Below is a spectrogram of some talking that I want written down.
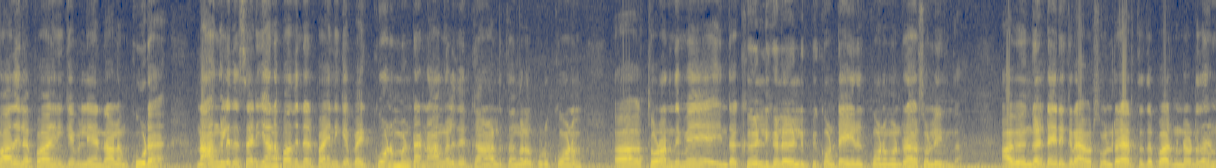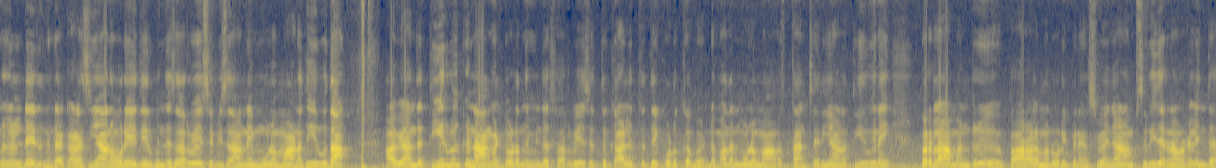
பாதையில் பயணிக்கவில்லை என்றாலும் கூட நாங்கள் இதை சரியான பாதையில் பயணிக்க வைக்கணும் என்றால் நாங்கள் இதற்கான அழுத்தங்களை கொடுக்கணும். தொடர்ந்துமே இந்த கேள்விகளை எழுப்பிக்கொண்டே இருக்கணும் என்று அவர் சொல்லியிருந்தார். அவர் எங்கள்கிட்ட இருக்கிற அவர் சொல்கிற அர்த்தத்தை பார்க்கின்ற எங்கள்கிட்ட இருக்கின்ற கடைசியான ஒரே தீர்வு இந்த சர்வதேச விசாரணை மூலமான தீர்வு தான். அவை அந்த தீர்வுக்கு நாங்கள் தொடர்ந்தும் இந்த சர்வேசத்துக்கு அழுத்தத்தை கொடுக்க வேண்டும். அதன் மூலமாகத்தான் சரியான தீர்வினை பெறலாம் என்று பாராளுமன்ற உறுப்பினர் சிவஞானம் ஸ்ரீதரன் அவர்கள் இந்த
